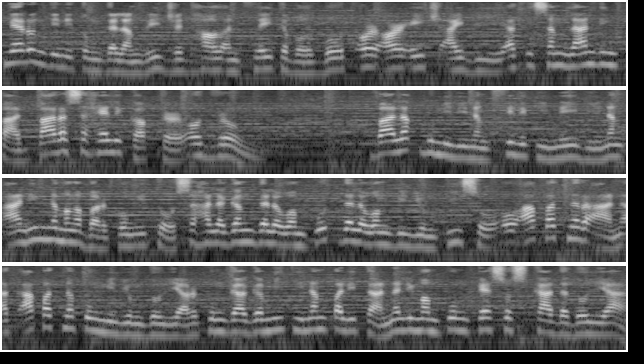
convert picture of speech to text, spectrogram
Meron din itong dalang Rigid Hull Inflatable Boat or RHIB at isang landing pad para sa helicopter o drone. Balak bumili ng Philippine Navy ng anim na mga barkong ito sa halagang 22 bilyong piso o 440 milyong dolyar kung gagamitin ang palitan na 50 pesos kada dolyar.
